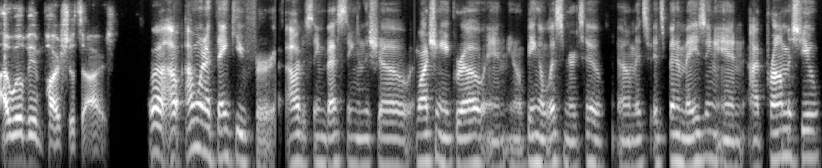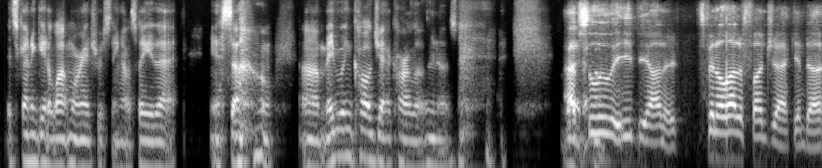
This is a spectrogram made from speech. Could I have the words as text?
I will be impartial to ours. Well, I, I want to thank you for obviously investing in the show, watching it grow, and you know being a listener too. Um, it's it's been amazing, and I promise you, it's going to get a lot more interesting. I'll tell you that. Yeah, so um, maybe we can call Jack Harlow. Who knows? Absolutely, he'd be honored. It's been a lot of fun, Jack, and uh,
